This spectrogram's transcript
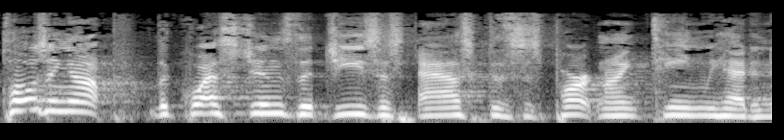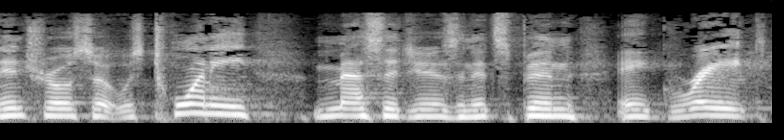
closing up the questions that Jesus asked. This is part 19. We had an intro, so it was 20 messages, and it's been a great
